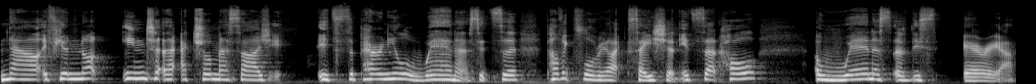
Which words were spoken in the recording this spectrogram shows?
Now, if you're not into the actual massage, it's the perineal awareness, it's the pelvic floor relaxation, it's that whole awareness of this area.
